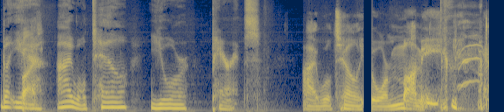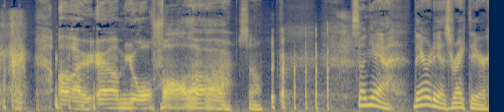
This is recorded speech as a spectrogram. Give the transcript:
But yeah But- i will tell your parents I will tell your mommy. I am your father. So, so yeah, there it is, right there.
